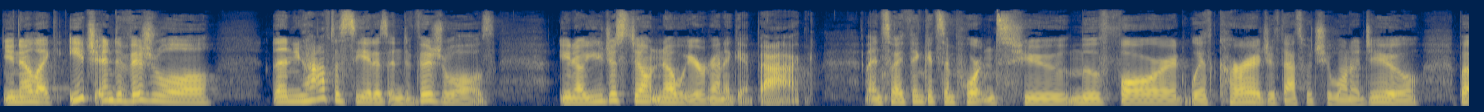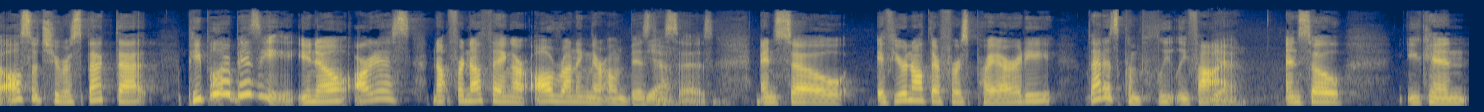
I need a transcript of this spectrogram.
You know, like each individual, then you have to see it as individuals. You know, you just don't know what you're going to get back. And so I think it's important to move forward with courage if that's what you want to do, but also to respect that people are busy. You know, artists, not for nothing, are all running their own businesses. Yeah. And so if you're not their first priority, that is completely fine. Yeah. And so you can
